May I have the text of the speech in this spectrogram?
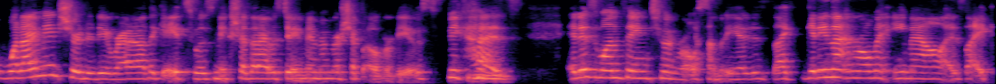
what I made sure to do right out of the gates was make sure that I was doing my membership overviews because mm. it is one thing to enroll somebody. It is like getting that enrollment email is like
